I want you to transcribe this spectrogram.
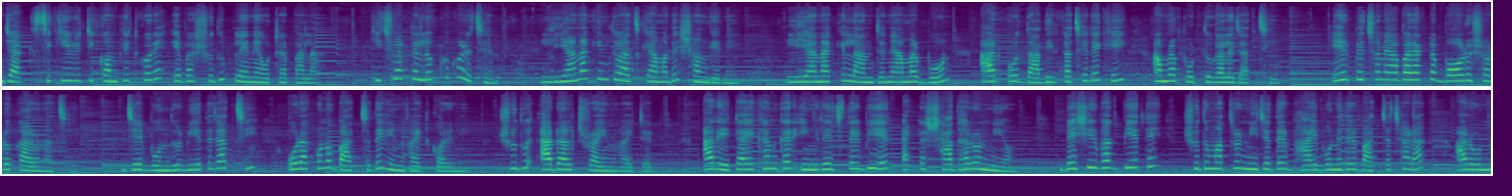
যাক, সিকিউরিটি কমপ্লিট করে এবার শুধু প্লেনে ওঠার পালা। কিছু একটা লক্ষ্য করেছেন? লিয়ানা কিন্তু আজকে আমাদের সঙ্গে নেই। লিয়ানাকে লন্ডনে আমার বোন আর ওর দাদির কাছে রেখেই আমরা পর্তুগালে যাচ্ছি। এর পেছনে আবার একটা বড় সড়ো কারণ আছে। যে বন্ধুর বিয়েতে যাচ্ছি, ওরা কোনো বাচ্চাদের ইনভাইট করেনি। শুধু অ্যাডাল্টরা ইনভাইটেড আর এটা এখানকার ইংরেজদের বিয়ের একটা সাধারণ নিয়ম। বেশিরভাগ বিয়েতে শুধুমাত্র নিজেদের ভাই বোনেদের বাচ্চা ছাড়া আর অন্য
